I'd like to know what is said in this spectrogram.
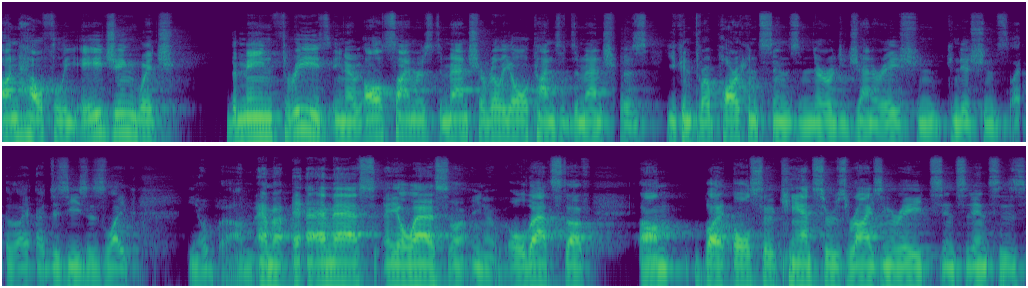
unhealthily aging, which the main three, you know, Alzheimer's, dementia, really all kinds of dementias. You can throw Parkinson's and neurodegeneration conditions, like, like uh, diseases like, you know, um, MS, ALS, uh, you know, all that stuff. Um, but also cancers, rising rates, incidences,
